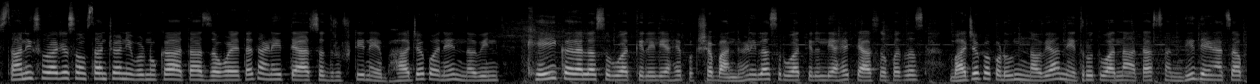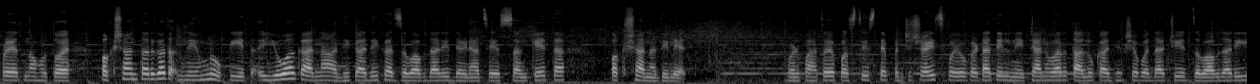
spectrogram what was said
स्थानिक स्वराज्य संस्थांच्या निवडणुका आता जवळ येतात आणि त्याच दृष्टीने भाजपने नवीन खेळी करायला सुरुवात केलेली आहे पक्ष बांधणीला सुरुवात केलेली आहे. त्यासोबतच भाजपकडून नव्या नेतृत्वांना आता संधी देण्याचा प्रयत्न होतोय. पक्षांतर्गत नेमणुकीत युवकांना अधिकाधिक जबाबदारी देण्याचे संकेत पक्षानं दिले आहेत आपण पाहतोय पस्तीस ते पंचेचाळीस वयोगटातील नेत्यांवर तालुकाध्यक्षपदाची जबाबदारी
